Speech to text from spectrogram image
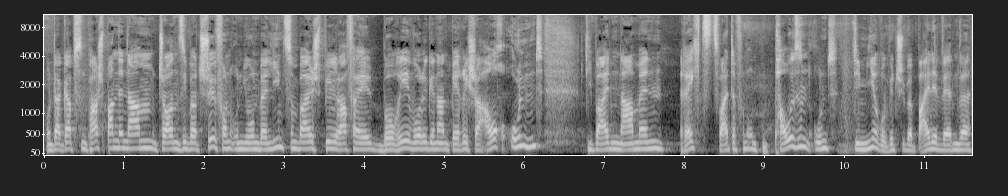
Und da gab es ein paar spannende Namen. Jordan Siebertschö von Union Berlin zum Beispiel. Raphael Boré wurde genannt, Berisha auch. Und die beiden Namen rechts, zweiter von unten, Pausen und Demirovic. Über beide werden wir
